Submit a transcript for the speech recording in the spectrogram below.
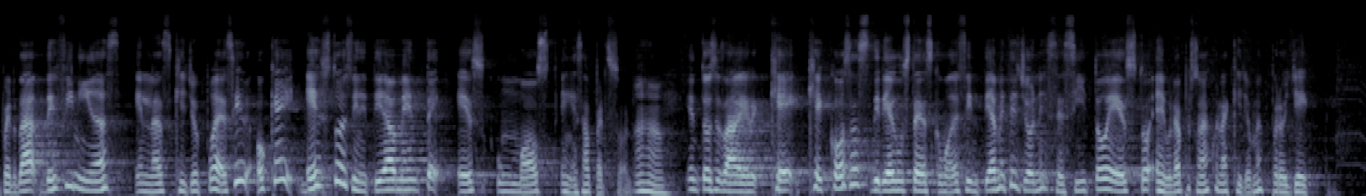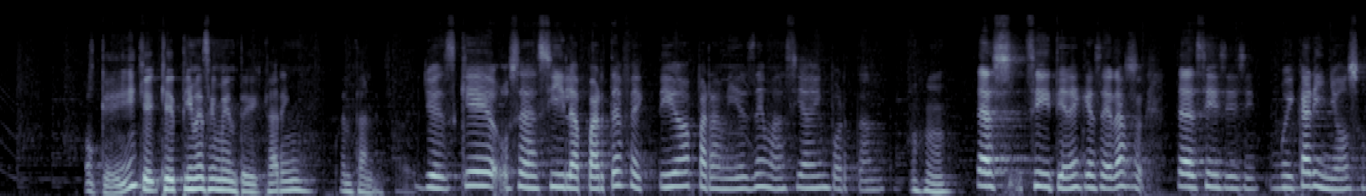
¿verdad? Definidas en las que yo pueda decir, ok, esto definitivamente es un must en esa persona. Ajá. Entonces, a ver, ¿qué, ¿qué cosas dirían ustedes? Como definitivamente yo necesito esto en una persona con la que yo me proyecte. Ok. ¿Qué, qué tienes en mente, Karen? Cuéntanos. Yo es que, o sea, sí, la parte afectiva para mí es demasiado importante. Ujú. O sea, sí, tiene que ser, o sea, sí, sí, sí, muy cariñoso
